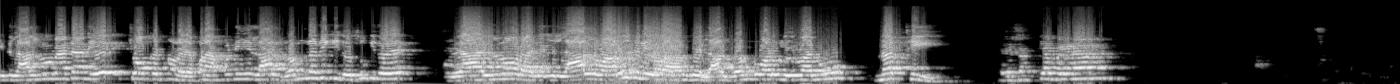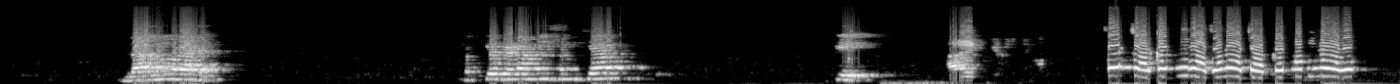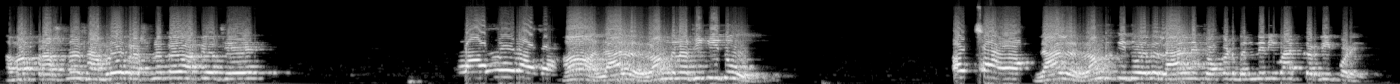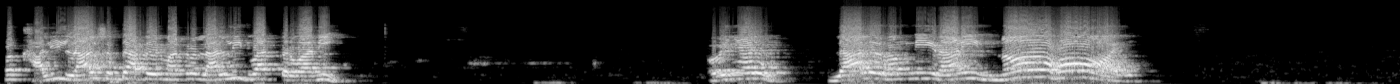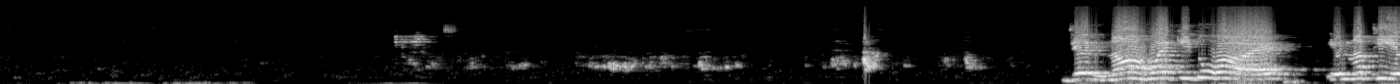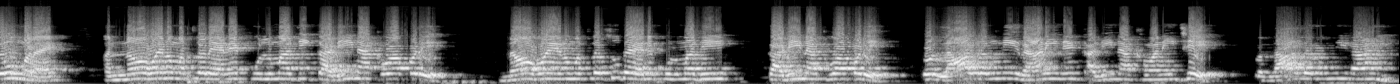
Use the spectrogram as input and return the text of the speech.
એક લાલનો રાજા અને એક ચોકટનો રાજા પણ આપણને અહીંયા લાલ રંગ નથી કીધો શું કીધો છે લાલનો રાજા એટલે લાલ વાળું જ લેવાનું છે લાલ રંગ વાળું લેવાનું નથી એટલે શક્ય પરિણામ લાલનો રાજા શક્ય પરિણામની સંખ્યા એક આ એક સર ચોકટની રાજા ના ચોકટમાં બી ના આવે આમાં પ્રશ્ન સાંભળો પ્રશ્ન કયો આપ્યો છે? હા લાલ રંગ નથી કીધું. લાલ રંગ કીધું હોય તો લાલ ને ચોકટ બંનેની વાત કરવી પડે. પણ ખાલી લાલ શબ્દ આપે માત્ર લાલની જ વાત કરવાની. હવે અહીંયા આવ્યું. લાલ રંગની રાણી ન હોય. જે ન હોય કીધું હોય, એ નથી એવું ગણાય. અને ન હોય નો મતલબ એને કુલમાંથી કાઢી નાખવા પડે. ન હોય એનો મતલબ શું થાય? એને કુલમાંથી કાઢી નાખવા પડે. તો લાલ રંગની રાણીને કાઢી નાખવાની છે. તો લાલ રંગની રાણી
